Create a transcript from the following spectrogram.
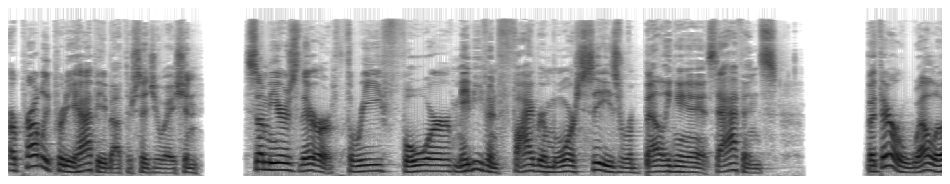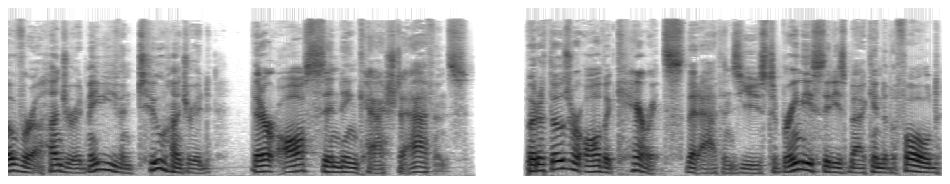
are probably pretty happy about their situation. Some years there are three, four, maybe even five or more cities rebelling against Athens. But there are well over a hundred, maybe even 200, that are all sending cash to Athens. But if those were all the carrots that Athens used to bring these cities back into the fold,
